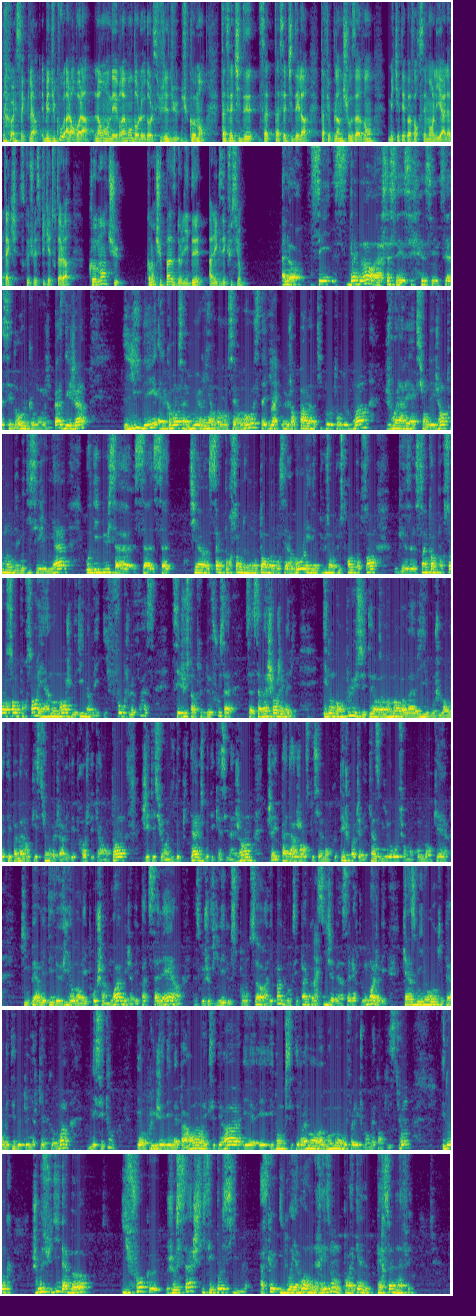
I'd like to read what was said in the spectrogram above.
Ouais, c'est clair. Mais du coup, alors voilà, là on est vraiment dans le dans le sujet du, du comment. T'as cette idée, t'as cette idée là. T'as fait plein de choses avant, mais qui n'étaient pas forcément liées à la tech, ce que je expliquais tout à l'heure. Comment tu comment tu passes de l'idée à l'exécution? Alors, c'est d'abord, alors ça c'est c'est assez drôle comment j'y passe. Déjà, l'idée, elle commence à mûrir dans mon cerveau, c'est-à-dire que j'en parle un petit peu autour de moi je vois la réaction des gens, tout le monde me dit c'est génial. Au début, ça, ça, ça tient 5% de mon temps dans mon cerveau et de plus en plus 30%, 50%, 100%. Et à un moment, je me dis non mais il faut que je le fasse. C'est juste un truc de fou, ça, ça, va changer ma vie. Et donc en plus, j'étais dans un moment dans ma vie où je me remettais pas mal en question. J'arrivais proche des 40 ans, j'étais sur un lit d'hôpital, je m'étais cassé la jambe, j'avais pas d'argent spécialement de côté. Je crois que j'avais 15 000 euros sur mon compte bancaire qui me permettait de vivre dans les prochains mois, mais j'avais pas de salaire parce que je vivais de sponsors à l'époque, donc c'est pas comme si j'avais un salaire tous les mois. J'avais 15 000 euros qui me permettaient de tenir quelques mois, mais c'est tout. Et en plus, j'aidais mes parents, etc. Et, et, donc, c'était vraiment un moment où il fallait que je me remette en question. Et donc, je me suis dit d'abord, il faut que je sache si c'est possible, parce qu'il doit y avoir une raison pour laquelle personne l'a fait.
